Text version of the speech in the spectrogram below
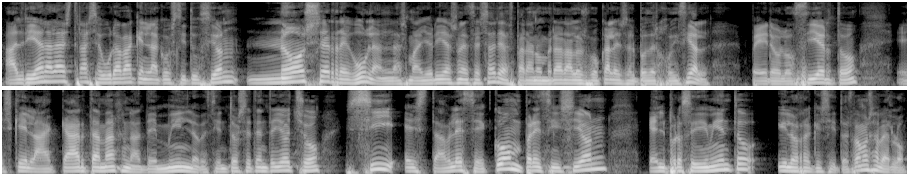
Adriana Lastra aseguraba que en la Constitución no se regulan las mayorías necesarias para nombrar a los vocales del Poder Judicial, pero lo cierto es que la Carta Magna de 1978 sí establece con precisión el procedimiento y los requisitos. Vamos a verlo.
